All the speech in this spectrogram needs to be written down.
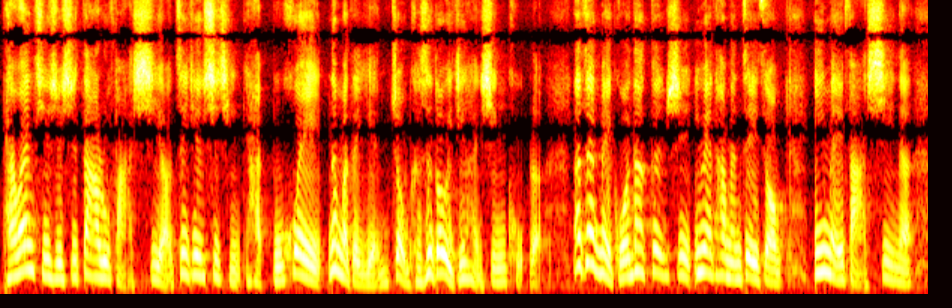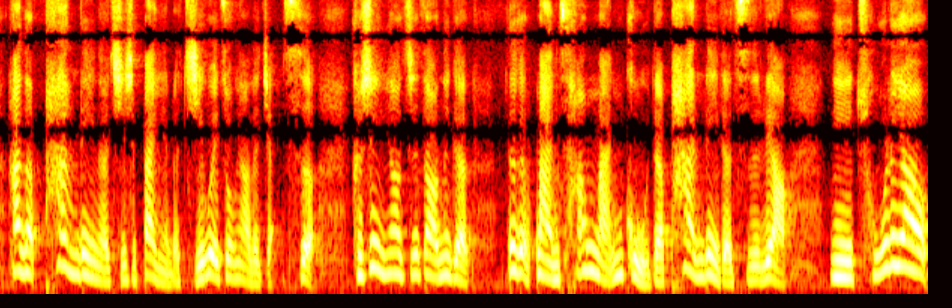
台湾其实是大陆法系啊，这件事情还不会那么的严重，可是都已经很辛苦了。那在美国，那更是因为他们这种英美法系呢，它的判例呢，其实扮演了极为重要的角色。可是你要知道，那个那个满仓满谷的判例的资料，你除了要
